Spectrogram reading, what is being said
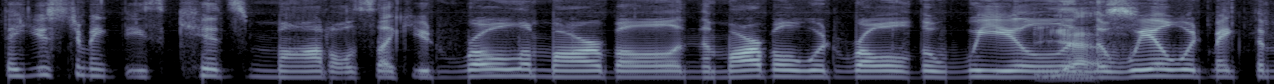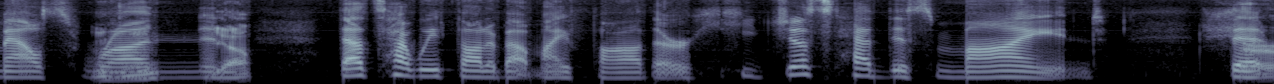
they used to make these kids models. Like you'd roll a marble, and the marble would roll the wheel, and the wheel would make the mouse Mhm, run. And yeah. that's how we thought about my father. He just had this mind that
